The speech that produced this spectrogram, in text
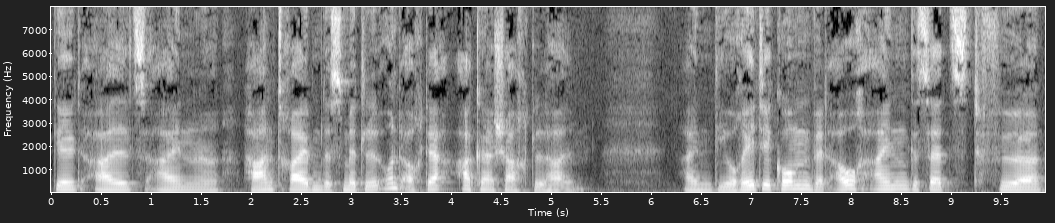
gilt als ein harntreibendes Mittel und auch der Ackerschachtelhalm. Ein Diuretikum wird auch eingesetzt für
